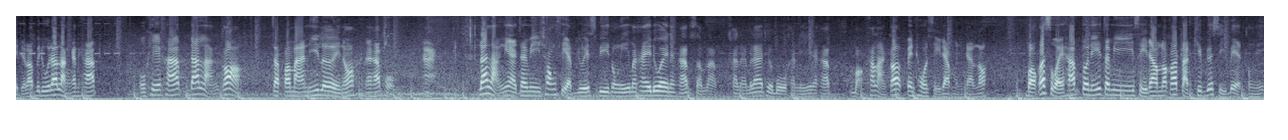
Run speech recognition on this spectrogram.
เดี๋ยวเราไปดูด้านหลังกันครับ โอเคครับ ด้านหลังก็จะประมาณนี้เลยเนาะนะครับผมอะด้านหลังเนี่ยจะมีช่องเสียบ USB ตรงนี้มาให้ด้วยนะครับสำหรับคัน a m e r a Turbo คันนี้นะครับเบาะข้างหลังก็เป็นโทนสีดำเหมือนกันเนาะ บาะก็สวยครับ ตัวนี้จะมีสีดำแล้วก็ตัดคลิปด้วยสีเบจตรงนี้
